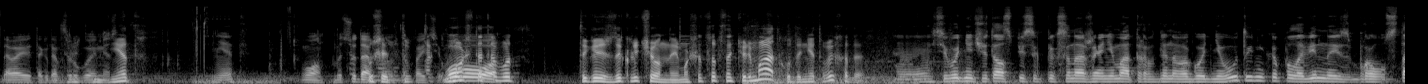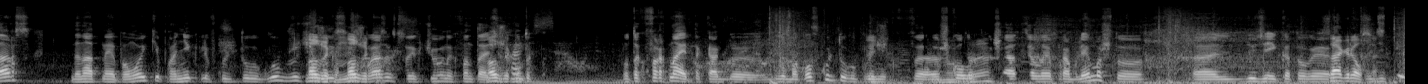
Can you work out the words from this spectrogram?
Давай тогда в другое место. Нет. Нет. О, вот сюда Слушай, нужно пойти. Может, Во-во-во. это вот ты говоришь, заключенные. Может, это, собственно, тюрьма, откуда нет выхода? Э, сегодня читал список персонажей аниматоров для новогоднего утренника. Половина из Brawl Stars. Донатные помойки проникли в культуру глубже, чем ножиком, ножиком. своих черных фантазий. Ножиком. Ну, так, ну так Fortnite-то как бы глубоко в культуру проник. В э, ну, школах да. целая проблема, что э, людей, которые... Загрелся. Детей,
